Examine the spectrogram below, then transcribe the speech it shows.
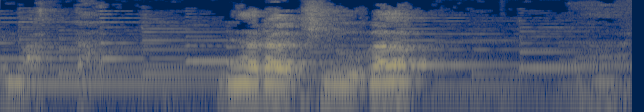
네, 맞다. 우리나라 기후가 어,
